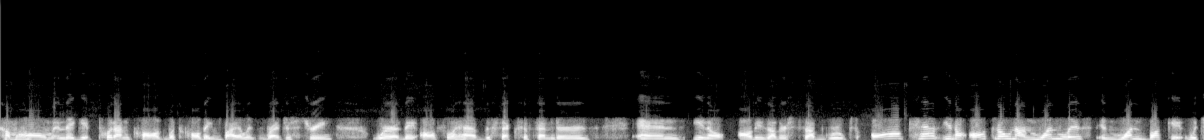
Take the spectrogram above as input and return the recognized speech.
come home and they get put on called what's called a violent registry where they also have the sex offenders and, you know, all these other subgroups all can you know, all thrown on one list in one bucket, which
